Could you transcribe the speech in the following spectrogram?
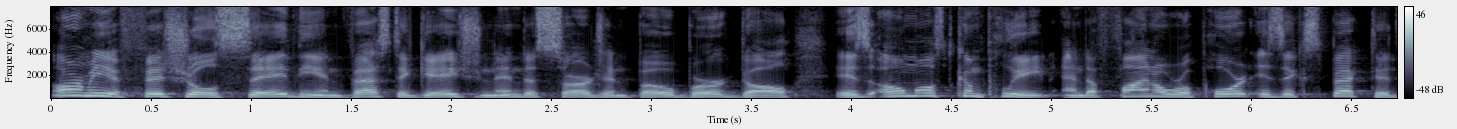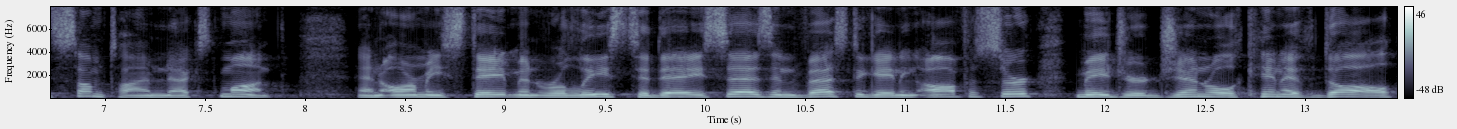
Army officials say the investigation into Sergeant Bowe Bergdahl is almost complete and a final report is expected sometime next month. An Army statement released today says investigating officer Major General Kenneth Dahl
